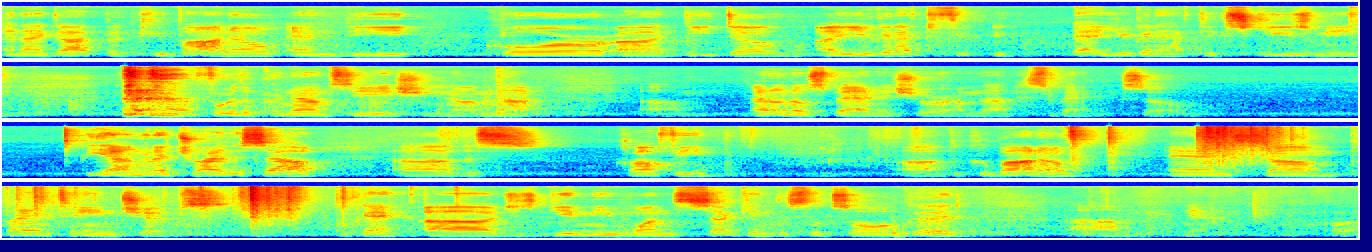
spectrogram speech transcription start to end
and I got the Cubano and the Cordito. Uh, you're gonna have to, yeah, you're gonna have to excuse me for the pronunciation. You know, I'm not, um, I don't know Spanish or I'm not Hispanic, so yeah, I'm gonna try this out. Uh, this coffee, uh, the Cubano, and some plantain chips. Okay, uh, just give me one second. This looks all good. Um, yeah. All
